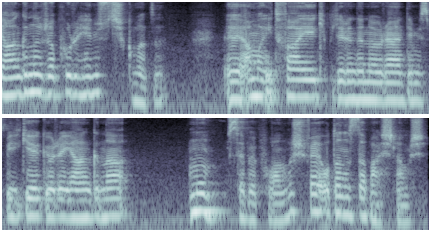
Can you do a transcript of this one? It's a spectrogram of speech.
Yangının raporu henüz çıkmadı. Ee, ama itfaiye ekiplerinden öğrendiğimiz bilgiye göre yangına mum sebep olmuş ve odanızda başlamış.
